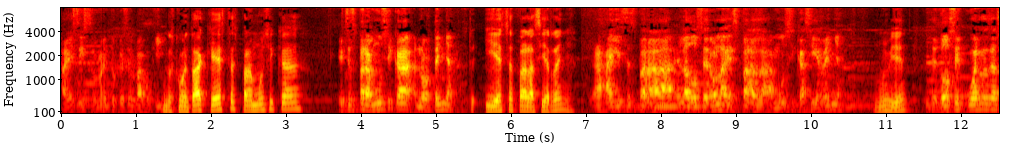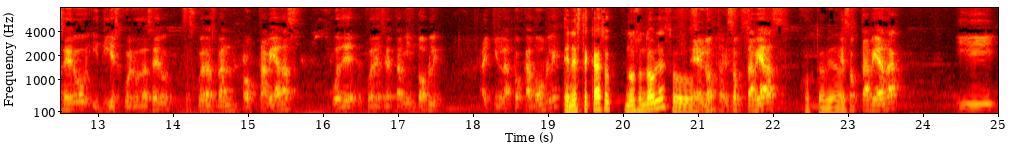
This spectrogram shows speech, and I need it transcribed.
a este instrumento que es el bajo quinto. Nos comentaba que esta es para música Este es para música norteña. y esta es para la sierreña. Ajá, y este es para, la docerola es para la música sierreña. Muy bien. de 12 cuerdas de acero y 10 cuerdas de acero. Estas cuerdas van octaveadas, puede, puede ser también doble. Hay quien la toca doble. En este caso, ¿no son dobles o Eh, no, es octaveadas. octaviadas? Es octaveada. Y,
